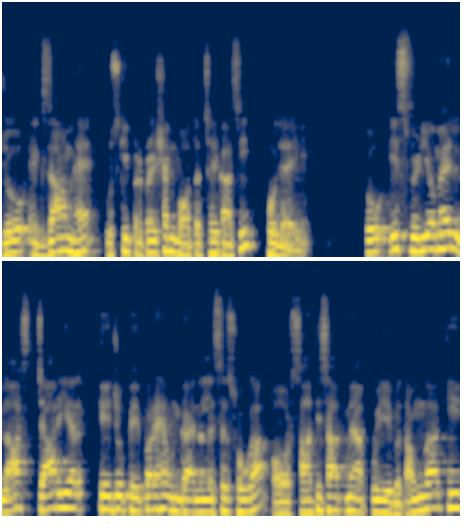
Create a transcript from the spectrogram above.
जो एग्ज़ाम है, उसकी प्रिपरेशन बहुत अच्छे खासी हो जाएगी। तो इस वीडियो में लास्ट चार ईयर के जो पेपर है, उनका एनालिसिस होगा और साथ ही साथ मैं आपको ये बताऊँगा कि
